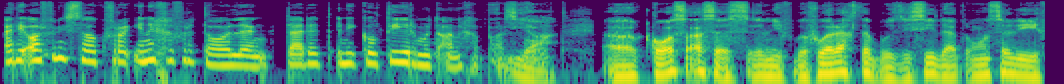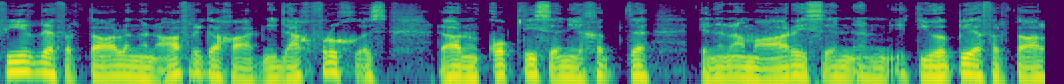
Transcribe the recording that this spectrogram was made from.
Uit die aard van die saak vra enige vertaling dat dit in die kultuur moet aangepas ja. word. Ja. Uh Kosas is in die bevoordeelde posisie dat ons die vierde vertaling in Afrika gehad. Die dag vroeg is daar in Kopties in Egipte en in Amharisch in in Ethiopië vertaal.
